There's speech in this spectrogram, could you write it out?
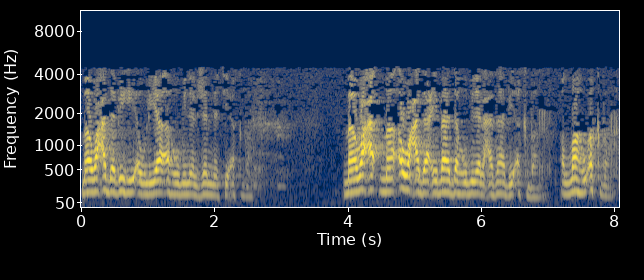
ما وعد به أولياءه من الجنة أكبر. ما, ما أوعد عباده من العذاب أكبر. الله أكبر.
